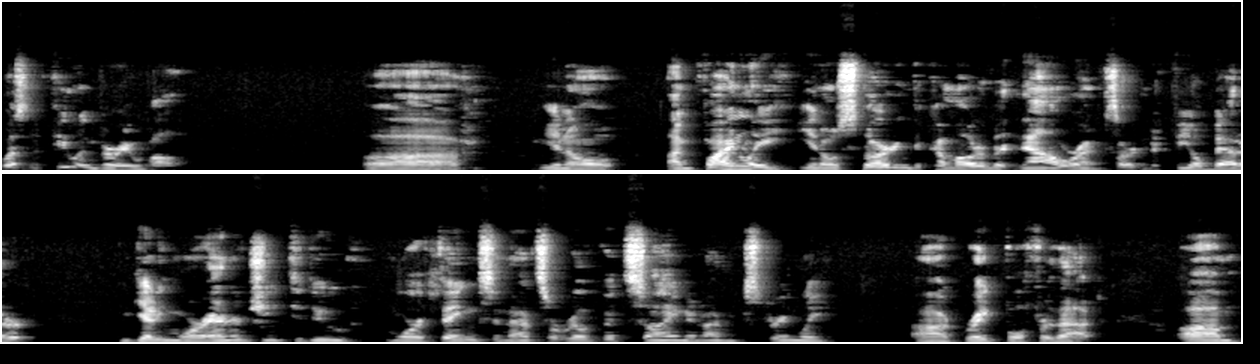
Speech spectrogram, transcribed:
wasn't feeling very well. Uh, you know, I'm finally you know starting to come out of it now, where I'm starting to feel better, and getting more energy to do more things, and that's a real good sign, and I'm extremely uh, grateful for that. Um,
